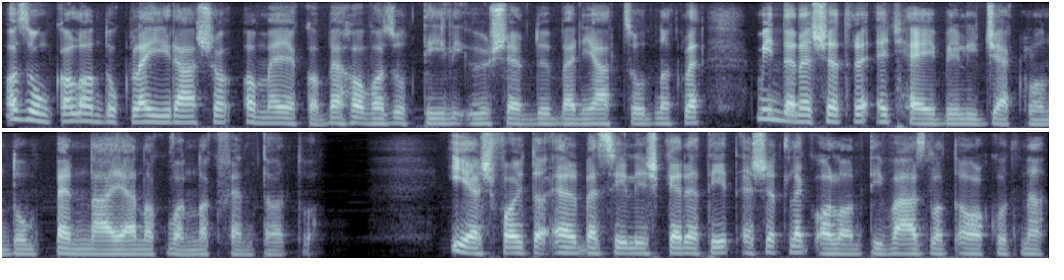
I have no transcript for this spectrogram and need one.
Azon kalandok leírása, amelyek a behavazott téli őserdőben játszódnak le, minden esetre egy helybéli Jack London pennájának vannak fenntartva. Ilyesfajta elbeszélés keretét esetleg alanti vázlat alkotná,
